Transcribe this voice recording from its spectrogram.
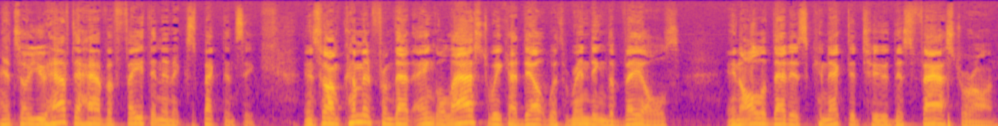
And so you have to have a faith and an expectancy. And so I'm coming from that angle. Last week I dealt with rending the veils, and all of that is connected to this fast we're on.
